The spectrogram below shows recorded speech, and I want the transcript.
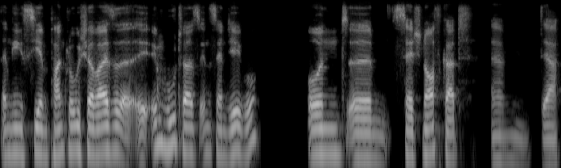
Dann gegen CM Punk logischerweise äh, im Hooters in San Diego. Und ähm, Sage Northcutt ähm, der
